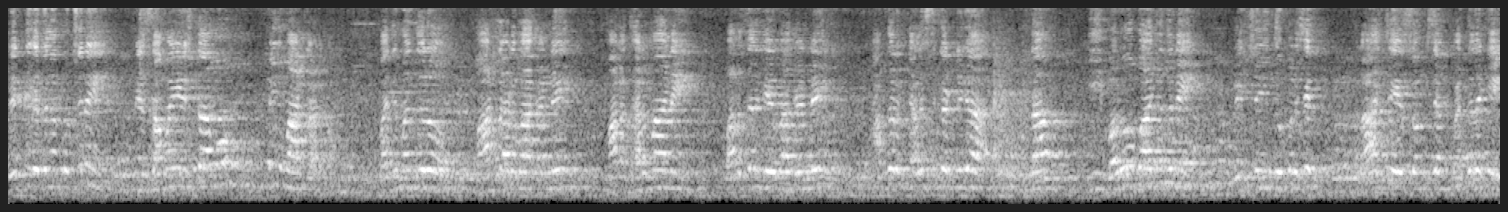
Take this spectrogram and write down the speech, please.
వ్యక్తిగతంగా కూర్చొని మేము సమయం ఇస్తాము. మీకు మాట్లాడతాం. పది మందిలో మాట్లాడబాకండి. మన ధర్మాన్ని పరిచయం చేయబాకండి. అందరూ కలిసికట్టుగా ఉందాం. ఈ బరువు బాధ్యతని విశ్వ హిందూ పరిషత్ రాష్ట్రీయ సంక్షేమ పెద్దలకి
